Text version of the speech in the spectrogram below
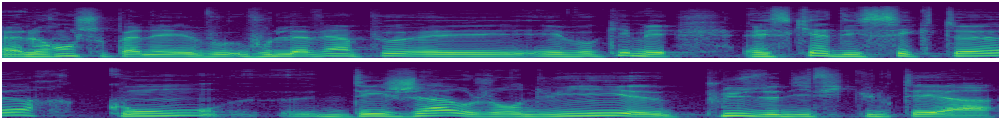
Euh, Laurent Chopanet, vous, l'avez un peu évoqué, mais est-ce qu'il y a des secteurs qui ont déjà aujourd'hui plus de difficultés à,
